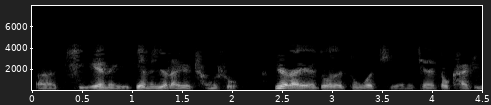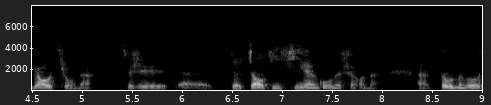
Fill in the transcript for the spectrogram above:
呃，企业呢也变得越来越成熟，越来越多的中国企业呢现在都开始要求呢，就是呃在招聘新员工的时候呢，呃都能够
